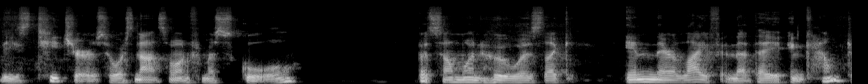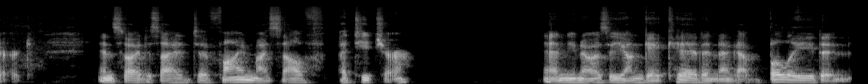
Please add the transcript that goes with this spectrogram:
these teachers who was not someone from a school, but someone who was like in their life and that they encountered. And so I decided to find myself a teacher. And, you know, as a young gay kid, and I got bullied. And,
